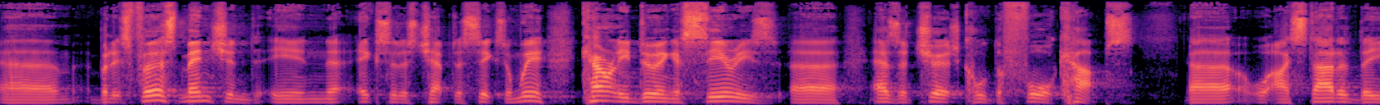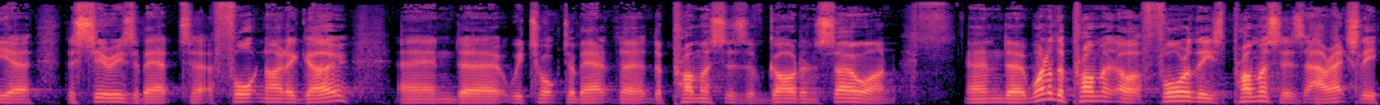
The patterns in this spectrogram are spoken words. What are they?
Um, but it's first mentioned in Exodus chapter 6. And we're currently doing a series uh, as a church called The Four Cups. Uh, I started the, uh, the series about uh, a fortnight ago, and uh, we talked about the, the promises of God and so on. And uh, one of the prom- or four of these promises are actually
